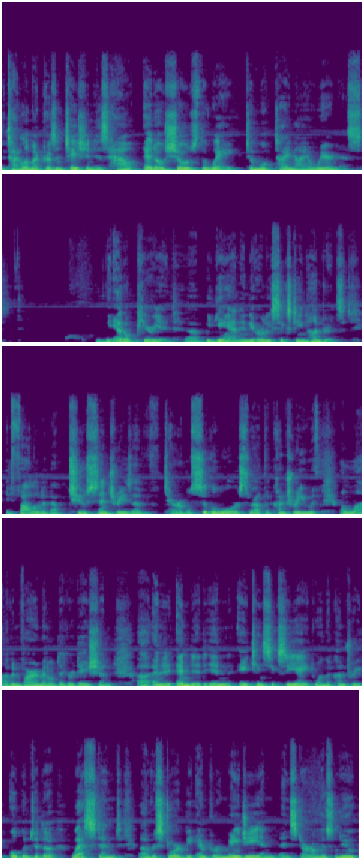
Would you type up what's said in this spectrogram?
The title of my presentation is How Edo Shows the Way to Mottainai Awareness. The Edo period uh, began in the early 1600s. It followed about two centuries of terrible civil wars throughout the country with a lot of environmental degradation. Uh, and it ended in 1868 when the country opened to the West and uh, restored the Emperor Meiji and, and started on this new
